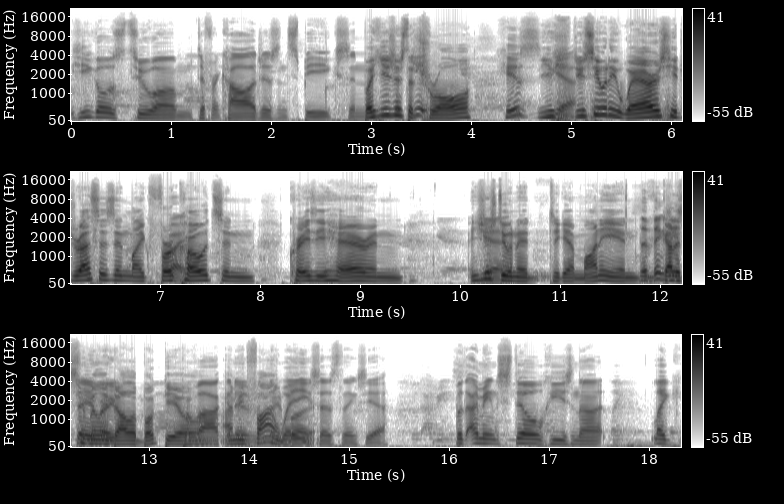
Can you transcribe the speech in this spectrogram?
he goes to um different colleges and speaks and but he's just a He- troll. his You yeah. do you see what he wears? He dresses in like fur Right. coats and crazy hair and he's just Yeah. doing it to get money and The things got a two million very book deal. provocative I mean, in fine, the way he but says things, yeah. But I mean, still, he's not like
